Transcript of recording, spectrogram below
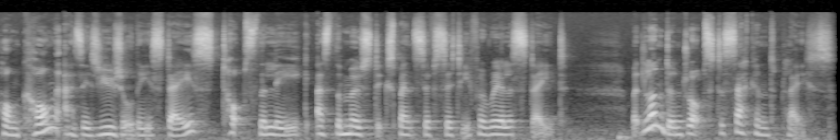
Hong Kong, as is usual these days, tops the league as the most expensive city for real estate but London drops to second place.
